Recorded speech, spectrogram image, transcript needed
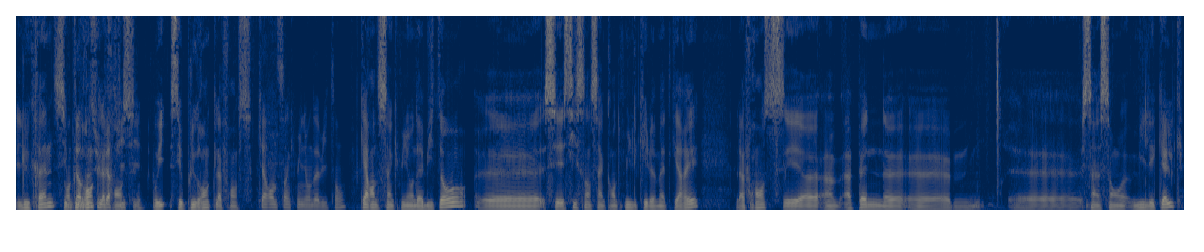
L'Ukraine, c'est plus grand que la France. Oui, c'est plus grand que la France. 45 millions d'habitants. 45 millions d'habitants, euh, c'est 650 000 kilomètres carrés. La France, c'est euh, à peine euh, 500 euh, 000 et quelques.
